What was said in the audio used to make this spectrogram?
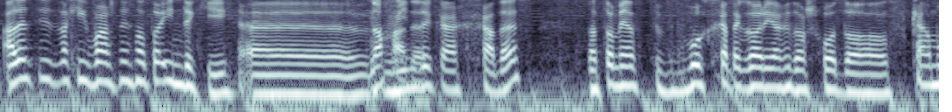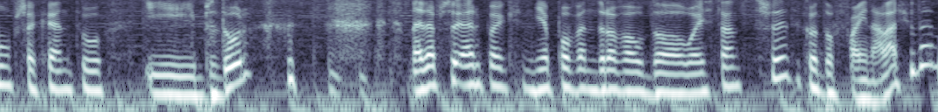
Ale z takich ważnych, no to indyki. E, No, w Hades. indykach Hades. Natomiast w dwóch kategoriach doszło do skamu, przekrętu i bzdur. Najlepszy RPG nie powędrował do Wasteland 3, tylko do Finala 7.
